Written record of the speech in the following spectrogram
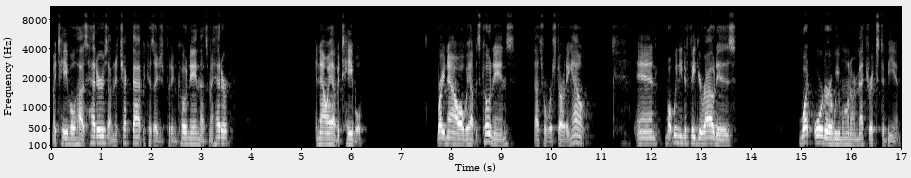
My table has headers. I'm going to check that because I just put in code name. That's my header. And now I have a table. Right now, all we have is code names. That's where we're starting out. And what we need to figure out is what order we want our metrics to be in.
